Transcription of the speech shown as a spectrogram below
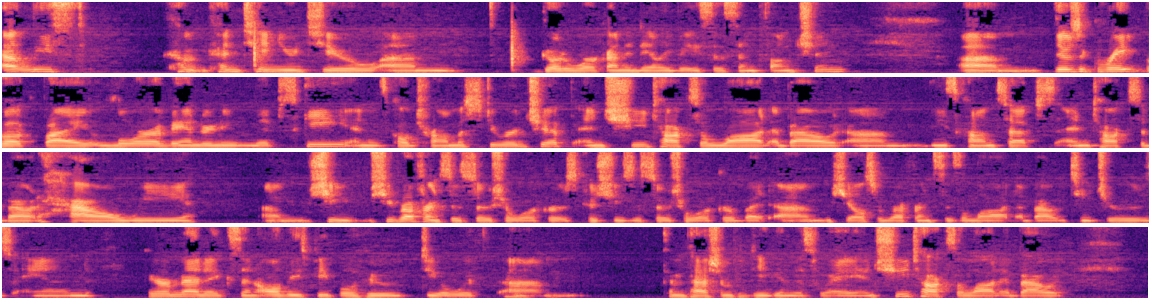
at least com- continue to um, go to work on a daily basis and function. Um, there's a great book by Laura van Dernoot Lipsky, and it's called Trauma Stewardship. And she talks a lot about um, these concepts and talks about how we. Um, she she references social workers because she's a social worker, but um, she also references a lot about teachers and paramedics and all these people who deal with um, compassion fatigue in this way. And she talks a lot about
